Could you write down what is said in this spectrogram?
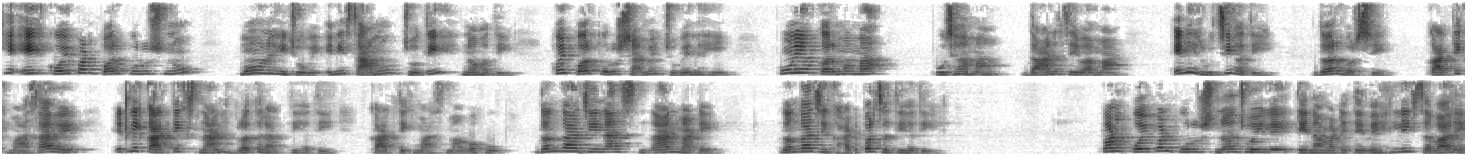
કે એ કોઈ પણ પરપુરુષનું મોં નહીં જોવે એની સામું જોતી ન હતી. કોઈ પરપુરુષ સામે જોવે નહીં. પુણ્ય કર્મમાં પૂજામાં, દાન સેવામાં એની રુચિ હતી. દર વર્ષે કાર્તિક માસ આવે એટલે કાર્તિક સ્નાન વ્રત રાખતી હતી. કાર્તિક માસમાં વહુ ગંગાજીના સ્નાન માટે ગંગાજી ઘાટ પર જતી હતી. પણ કોઈ પણ પુરુષ ન જોઈ લે તેના માટે તે વહેલી સવારે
